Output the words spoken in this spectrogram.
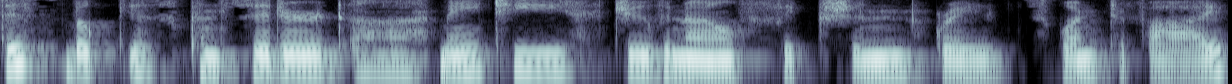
this book is considered uh, Metis juvenile fiction, grades 1 to 5.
